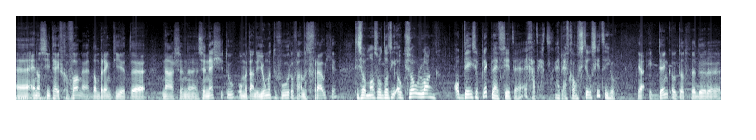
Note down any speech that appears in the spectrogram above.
Uh, en als hij het heeft gevangen, dan brengt hij het naar zijn, zijn nestje toe om het aan de jongen te voeren of aan het vrouwtje. Het is wel mazzel dat hij ook zo lang op deze plek blijft zitten. Hè? Hij, gaat echt, hij blijft gewoon stil zitten, joh. Ja, ik denk ook dat we er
